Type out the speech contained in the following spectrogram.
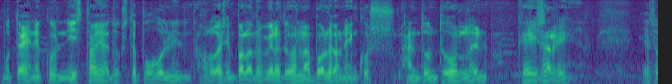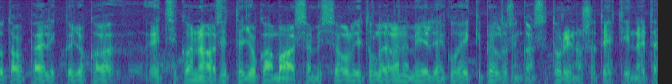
Mutta ennen kuin niistä ajatuksista puhun, niin haluaisin palata vielä tuohon Napoleonin, kun hän tuntuu ollen keisari ja sotapäällikkö, joka etsi kanaa sitten joka maassa, missä oli. Tulee aina mieleen, kun Heikki Peltosen kanssa Torinossa tehtiin näitä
